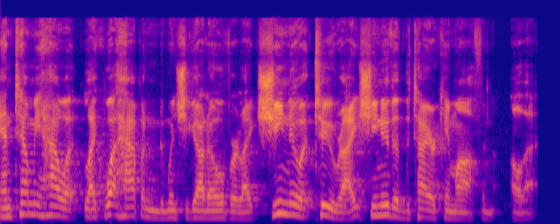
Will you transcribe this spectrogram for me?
And tell me how it, like, what happened when she got over? Like, she knew it too, right? She knew that the tire came off and all that.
